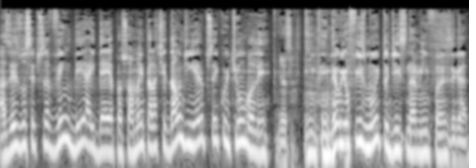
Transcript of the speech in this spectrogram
Às vezes você precisa vender a ideia para sua mãe para ela te dar um dinheiro para você ir curtir um rolê. Exato. Entendeu? E eu fiz muito disso na minha infância, cara.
